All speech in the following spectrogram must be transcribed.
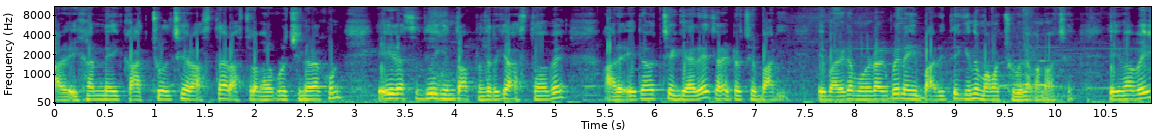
আর এখানে এই কাজ চলছে রাস্তায়, রাস্তাটা ভালো করে চিনে রাখুন। এই রাস্তা দিয়ে কিন্তু আপনাদেরকে আসতে হবে। আর এটা হচ্ছে গ্যারেজ আর এটা হচ্ছে বাড়ি। এই বাড়িটা মনে রাখবেন, এই বাড়িতে কিন্তু মামার ছবি লাগানো আছে। এইভাবেই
